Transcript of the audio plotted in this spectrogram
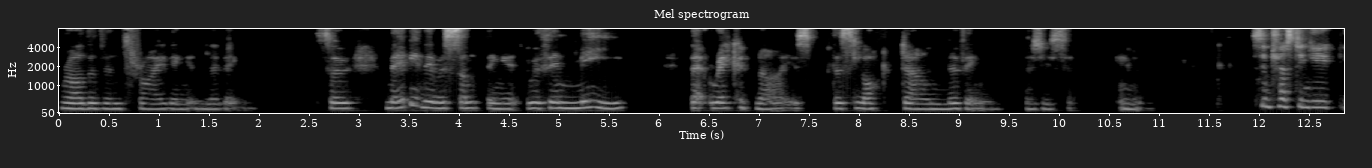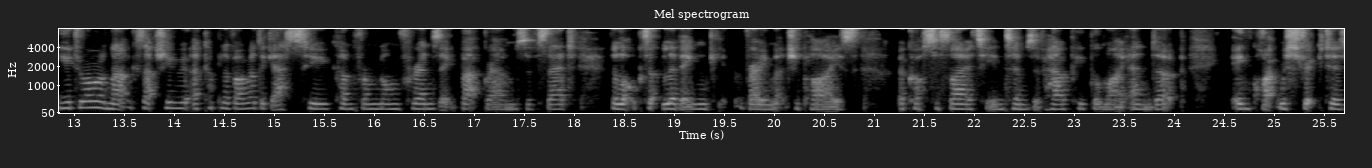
rather than thriving and living. So maybe there was something within me that recognized this lockdown living, as you said, you know. It's interesting you you draw on that because actually a couple of our other guests who come from non-forensic backgrounds have said the locked up living very much applies across society in terms of how people might end up in quite restricted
